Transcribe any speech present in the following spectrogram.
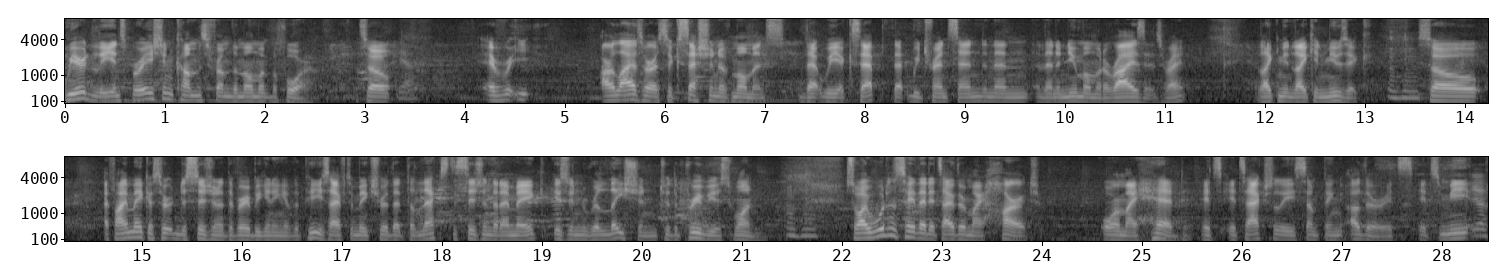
weirdly, inspiration comes from the moment before. So yeah? every our lives are a succession of moments that we accept, that we transcend, and then and then a new moment arises, right? Like like in music. Mm-hmm. So if I make a certain decision at the very beginning of the piece, I have to make sure that the next decision that I make is in relation to the previous one. Mm-hmm. So I wouldn't say that it's either my heart or my head. It's it's actually something other. It's it's me Yes.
